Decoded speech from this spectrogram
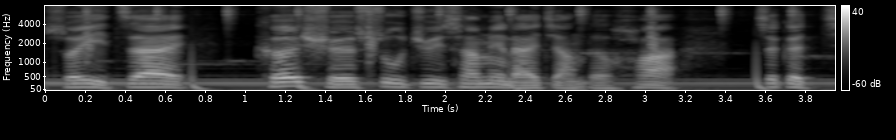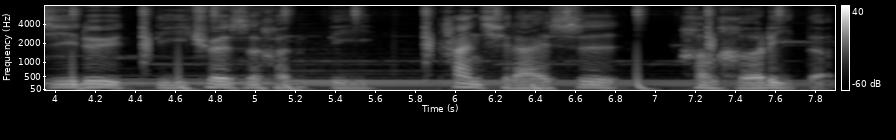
所以在科学数据上面来讲的话，这个几率的确是很低，看起来是很合理的。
